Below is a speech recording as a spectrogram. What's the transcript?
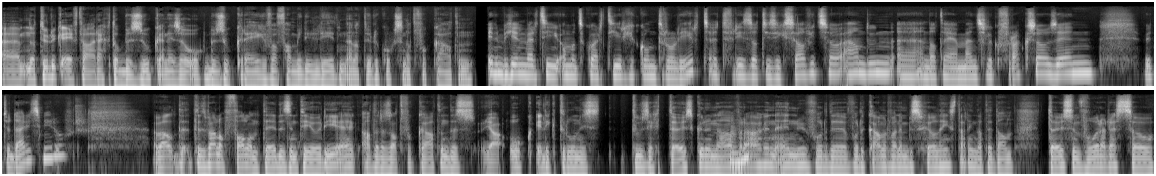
Uh, natuurlijk, hij heeft wel recht op bezoek en hij zou ook bezoek krijgen van familieleden en natuurlijk ook zijn advocaten. In het begin werd hij om het kwartier gecontroleerd uit vrees dat hij zichzelf iets zou aandoen en dat hij een menselijk wrak zou zijn. Weet u daar iets meer over? Wel, het is wel opvallend. Hè. Dus in theorie hè, hadden ze advocaten dus ja, ook elektronisch toezicht thuis kunnen aanvragen. Mm hè, nu voor de, voor de Kamer van een beschuldigingsstelling. Dat hij dan thuis zijn voorarrest zou,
